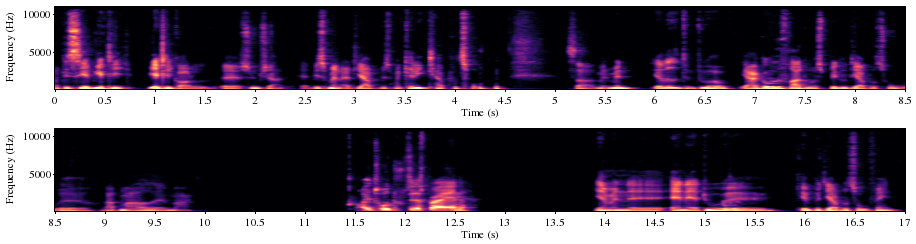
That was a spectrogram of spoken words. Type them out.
og det ser virkelig, virkelig godt ud, øh, synes jeg, hvis man, er Diablo, hvis man kan lide Diablo 2. så, men, men jeg ved, du, du har, jeg går ud fra, at du har spillet Diablo 2 øh, ret meget, øh, Mark. Og jeg troede, du skulle til at spørge Anne. Jamen, øh, Anne, er du øh, kæmpe Diablo 2-fan?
